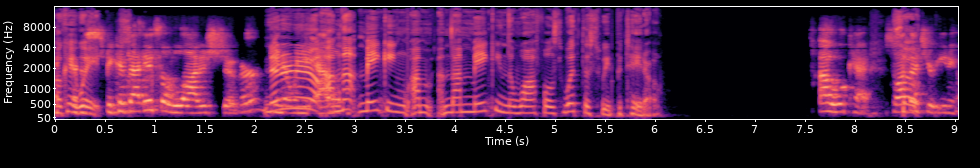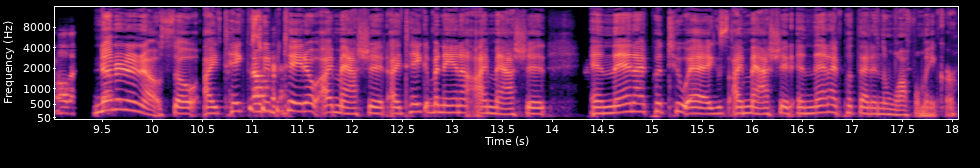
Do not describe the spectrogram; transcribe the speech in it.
okay. Because, wait, because that is a lot of sugar. No, no, no, no. I'm not making. I'm I'm not making the waffles with the sweet potato. Oh, okay. So, so, I thought you were eating all that. No, no, no, no. So I take the sweet potato, I mash it. I take a banana, I mash it, and then I put two eggs, I mash it, and then I put that in the waffle maker.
